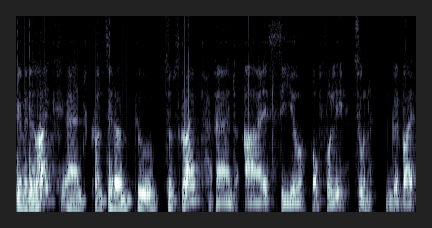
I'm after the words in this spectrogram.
give it a like and consider to subscribe. And I see you hopefully soon. Goodbye.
